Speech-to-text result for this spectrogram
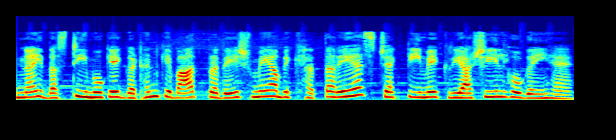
नई दस टीमों के गठन के बाद प्रदेश में अब इकहत्तर एस चेक टीमें क्रियाशील हो गई हैं।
